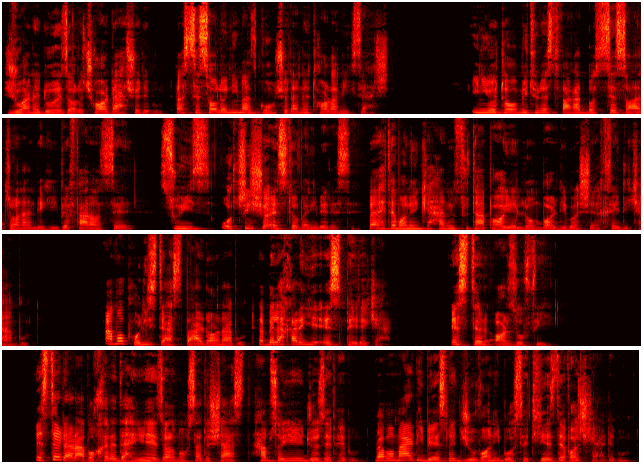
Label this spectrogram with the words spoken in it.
ژوئن 2014 شده بود و سه سال و نیم از گم شدن یارا میگذشت. اینیوتو می‌تونست فقط با سه ساعت رانندگی به فرانسه، سوئیس، اتریش یا اسلوونی برسه و احتمال اینکه هنوز تو تپه های لومباردی باشه خیلی کم بود. اما پلیس دست بردار نبود و بالاخره یه اسم پیدا کرد. استر آرزوفی استر در اواخر دهه 1960 همسایه جوزپه بود و با مردی به اسم جوانی بوستی ازدواج کرده بود.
